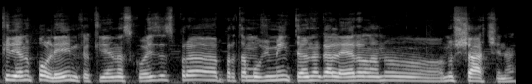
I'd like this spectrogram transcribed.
criando polêmica, criando as coisas para estar tá movimentando a galera lá no, no chat, né?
